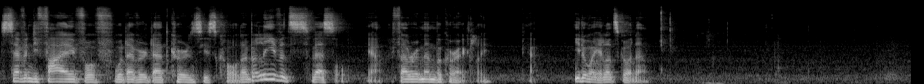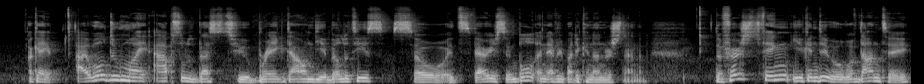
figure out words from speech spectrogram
75 of whatever that currency is called. I believe it's Vessel, yeah, if I remember correctly. Yeah. Either way, let's go now. Okay, I will do my absolute best to break down the abilities so it's very simple and everybody can understand it. The first thing you can do with Dante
